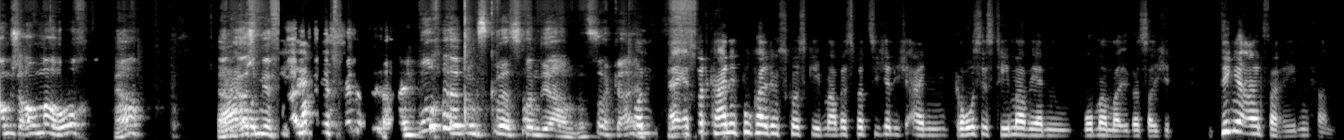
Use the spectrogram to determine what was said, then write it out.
komme ich auch mal hoch. Ja. Dann ja, du mir vielleicht einen Buchhaltungskurs von dir an. Das ist doch geil. Und, äh, es wird keinen Buchhaltungskurs geben, aber es wird sicherlich ein großes Thema werden, wo man mal über solche Dinge einfach reden kann.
